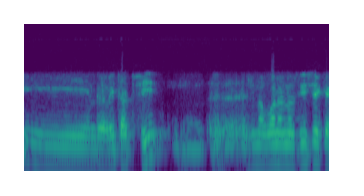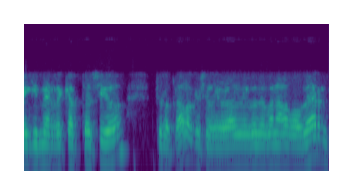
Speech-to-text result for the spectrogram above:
I en realitat sí, és una bona notícia que hi hagi més recaptació, però clar, el que se li haurà de demanar al govern,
